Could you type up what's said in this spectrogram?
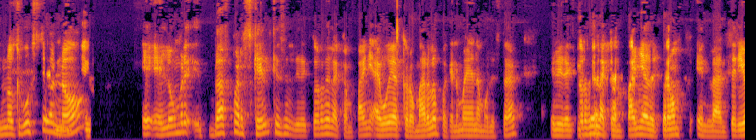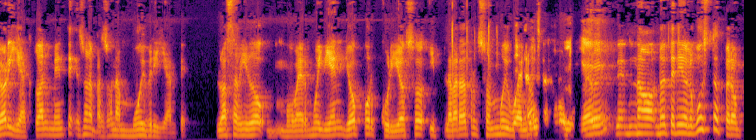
nos guste o no, e, el hombre, Brad Parscale, que es el director de la campaña, ahí voy a cromarlo para que no me vayan a molestar, el director de la campaña de Trump en la anterior y actualmente es una persona muy brillante. Lo ha sabido mover muy bien. Yo, por curioso, y la verdad, porque son muy buenos. No, no he tenido el gusto, pero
